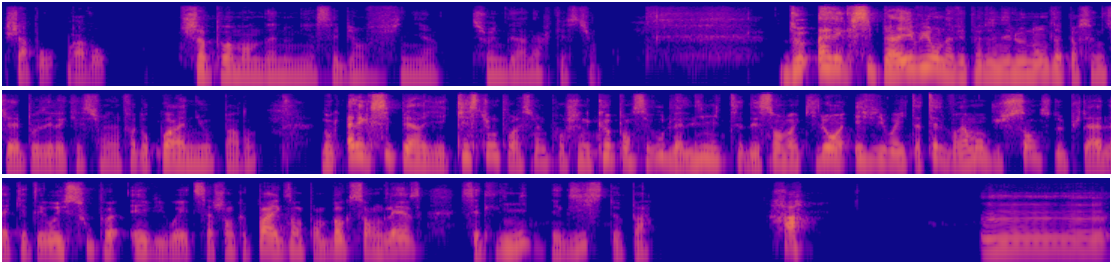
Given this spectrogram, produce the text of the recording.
chapeau, bravo. Chapeau Amanda Nunes, c'est bien, on va finir sur une dernière question. De Alexis Perrier, oui, on n'avait pas donné le nom de la personne qui avait posé la question la dernière fois, donc Warren New, pardon. Donc Alexis Perrier, question pour la semaine prochaine. Que pensez-vous de la limite des 120 kg en heavyweight? A-t-elle vraiment du sens depuis l'arrêt de la catégorie super heavyweight, sachant que par exemple en boxe anglaise, cette limite n'existe pas? Ha Hum,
